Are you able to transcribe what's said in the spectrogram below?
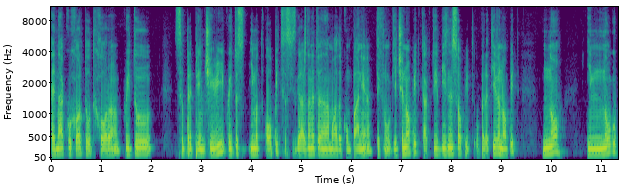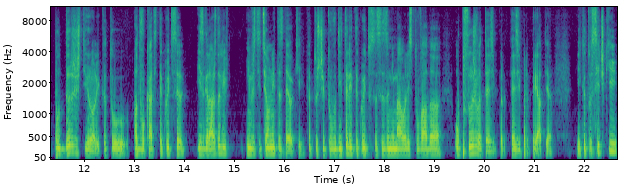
една кохорта от хора, които са предприемчиви, които имат опит с изграждането на една млада компания, технологичен опит, както и бизнес опит, оперативен опит, но и много поддържащи роли, като адвокатите, които са изграждали инвестиционните сделки, като счетоводителите, които са се занимавали с това да обслужват тези, тези предприятия. И като всички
